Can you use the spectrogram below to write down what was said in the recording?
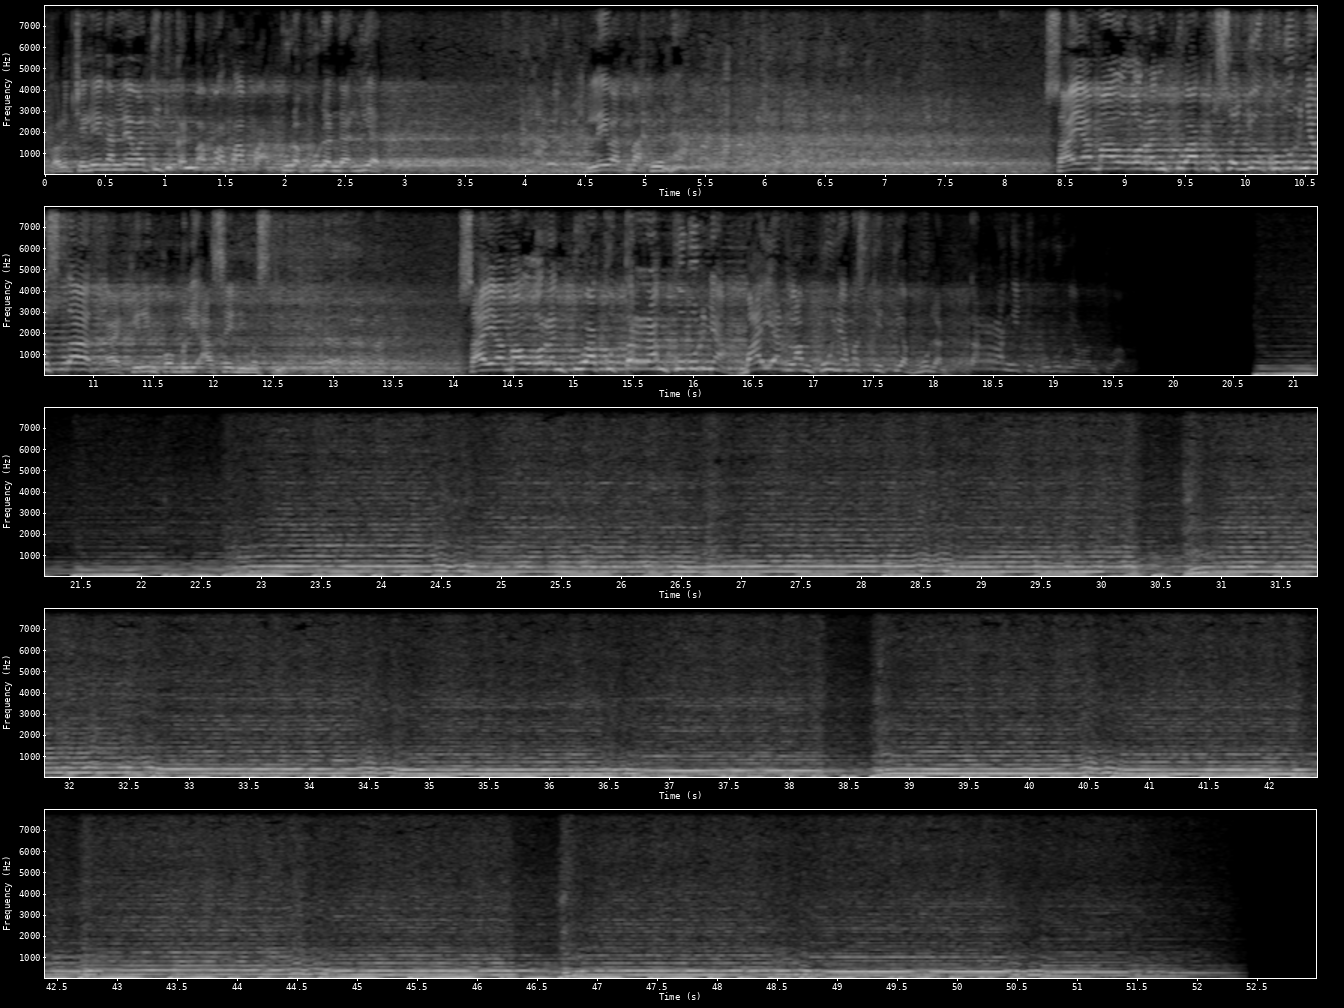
Kalau celengan lewat itu kan bapak-bapak pura-pura ndak lihat. Lewat baru nah. Saya mau orang tuaku sejuk kuburnya Ustaz. Eh, kirim pembeli AC di masjid. Saya mau orang tuaku terang kuburnya, bayar lampunya masjid tiap bulan. Terang itu kuburnya orang tuamu.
